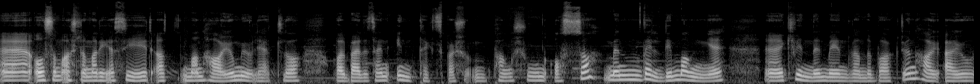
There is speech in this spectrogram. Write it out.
Eh, og som Asla Maria sier, at man har jo mulighet til å opparbeide seg en inntektspensjon også. Men veldig mange eh, kvinner med innvandrerbakgrunn jo,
